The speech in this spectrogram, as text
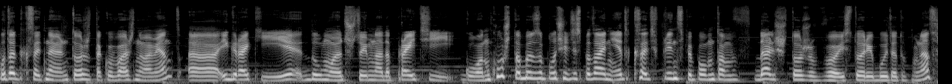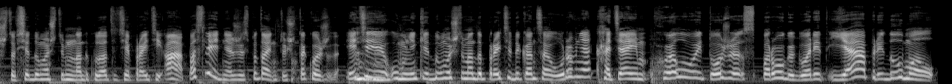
Вот это, кстати, наверное, тоже такой важный момент. Э, игроки думают, что им надо пройти гонку, чтобы заполучить испытание. Это, кстати, в принципе, по-моему, там дальше тоже в истории будет это упоминаться, что все думают, что им надо куда-то тебе пройти. А, последнее же испытание точно такое же. Эти умники думают, что им надо пройти до конца уровня, хотя им Хэллоуэй тоже с порога говорит, я придумал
